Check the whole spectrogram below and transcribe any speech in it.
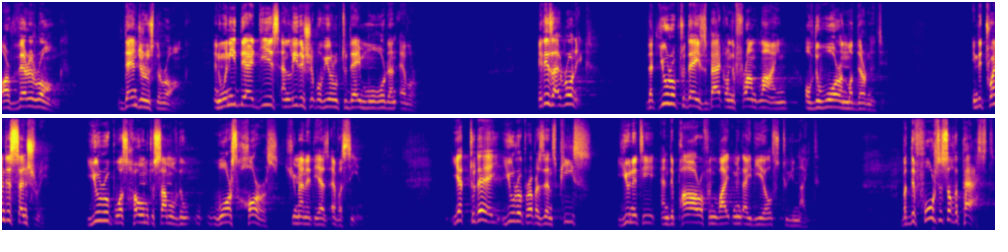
are very wrong, dangerously wrong. And we need the ideas and leadership of Europe today more than ever. It is ironic that Europe today is back on the front line of the war on modernity. In the 20th century, Europe was home to some of the worst horrors humanity has ever seen. Yet today, Europe represents peace, unity, and the power of Enlightenment ideals to unite. But the forces of the past,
